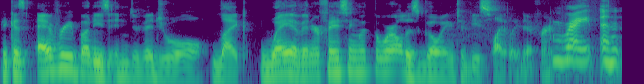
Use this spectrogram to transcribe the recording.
Because everybody's individual like way of interfacing with the world is going to be slightly different. Right, and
